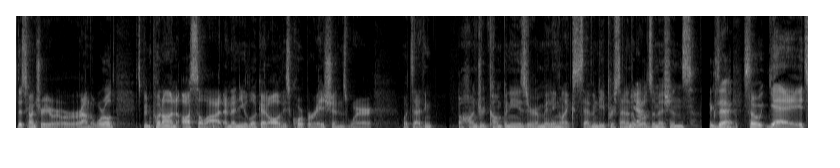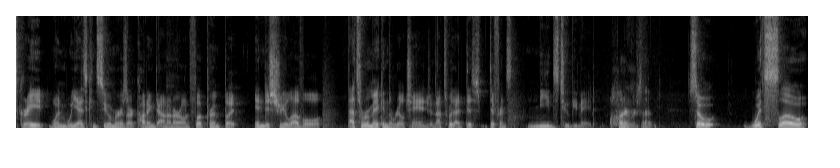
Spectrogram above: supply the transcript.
this country or, or around the world, it's been put on us a lot. And then you look at all these corporations where what's that? I think 100 companies are emitting like 70% of the yeah. world's emissions. Exactly. So, yeah, it's great when we as consumers are cutting down on our own footprint, but industry level, that's where we're making the real change. And that's where that dis- difference needs to be made. 100%. So, with SLØ,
